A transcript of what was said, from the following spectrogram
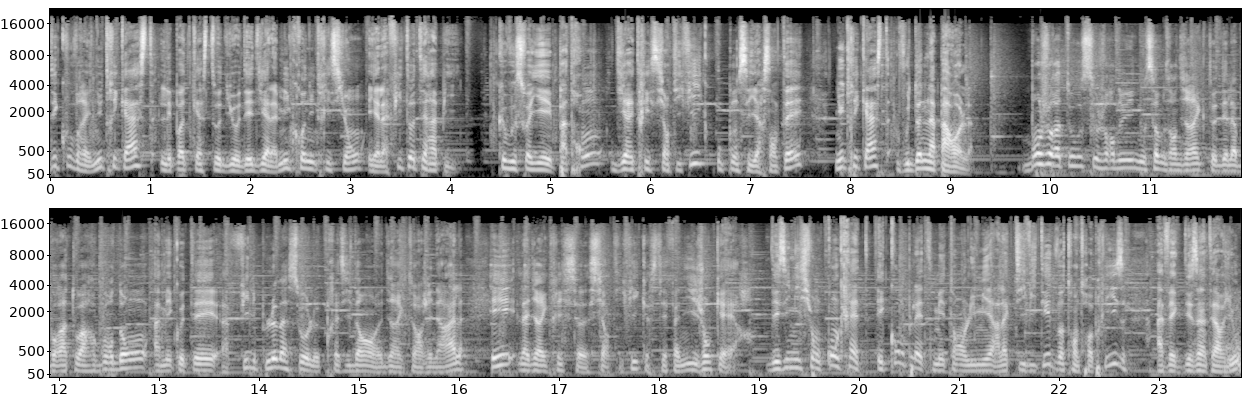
Découvrez NutriCast, les podcasts audio dédiés à la micronutrition et à la phytothérapie. Que vous soyez patron, directrice scientifique ou conseillère santé, NutriCast vous donne la parole. Bonjour à tous, aujourd'hui nous sommes en direct des laboratoires Gourdon, à mes côtés Philippe Lemasso, le président euh, directeur général, et la directrice scientifique Stéphanie Jonker. Des émissions concrètes et complètes mettant en lumière l'activité de votre entreprise, avec des interviews.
